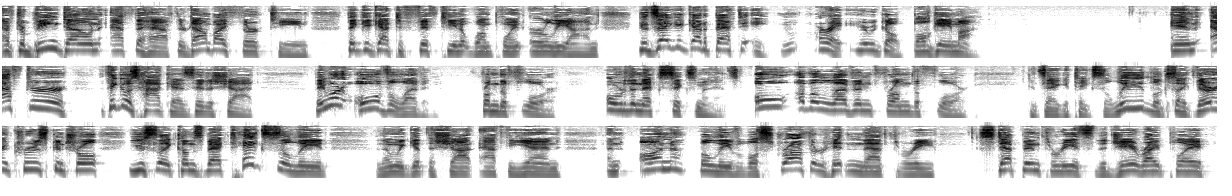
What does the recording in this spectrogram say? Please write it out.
After being down at the half, they're down by 13. I think it got to 15 at one point early on. Gonzaga got it back to 8. All right, here we go. Ball game on. And after, I think it was Jaquez hit a shot, they went 0 of 11 from the floor over the next six minutes. 0 of 11 from the floor. Gonzaga takes the lead. Looks like they're in cruise control. UCLA comes back, takes the lead, and then we get the shot at the end. An unbelievable Strawther hitting that three. Step in three. It's the Jay Wright play.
